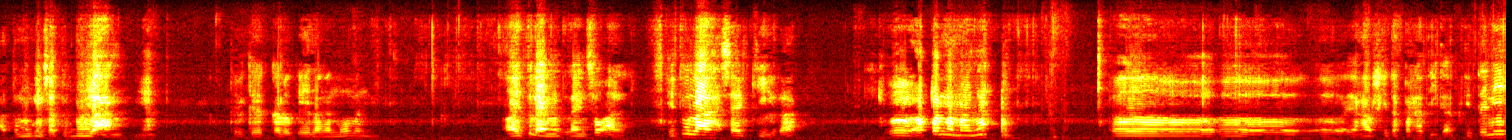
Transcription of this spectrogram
atau mungkin satu bulan ya tapi kalau kehilangan momen Ah, itu lain lain soal. Itulah saya kira eh, apa namanya eh, eh, eh, yang harus kita perhatikan. Kita ini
